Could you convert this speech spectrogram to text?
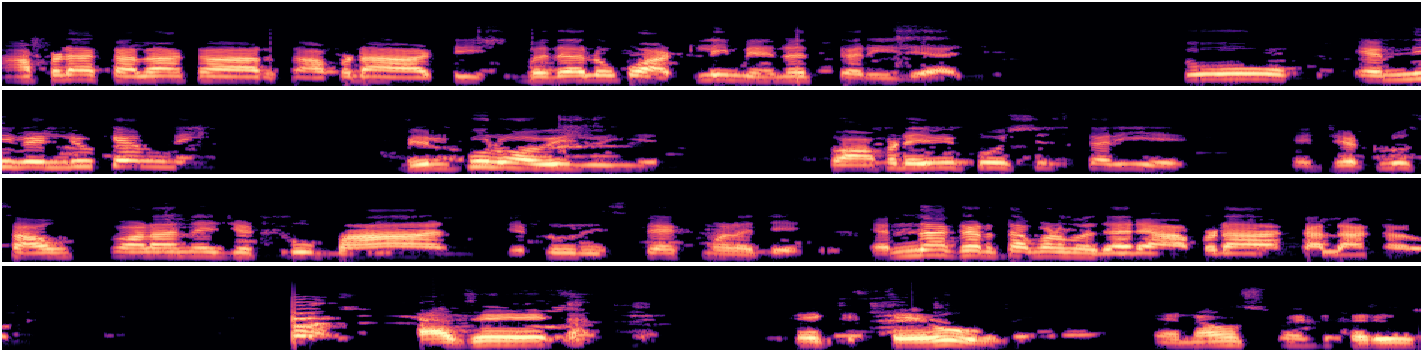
આપણા કલાકાર, આપણા આર્ટિસ્ટ બધા લોકો આટલી મહેનત કરી રહ્યા છે. તો એમની વેલ્યુ કેમ નહીં? બિલકુલ હોવી જોઈએ. તો આપણે એવી કોશિશ કરીએ કે જેટલું સાઉથ વાળાને જેટલું માન, જેટલું રિસ્પેક્ટ મળે છે, એમના કરતા પણ વધારે આપણા કલાકારો આજે એક એવું એનાઉન્સમેન્ટ કર્યું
